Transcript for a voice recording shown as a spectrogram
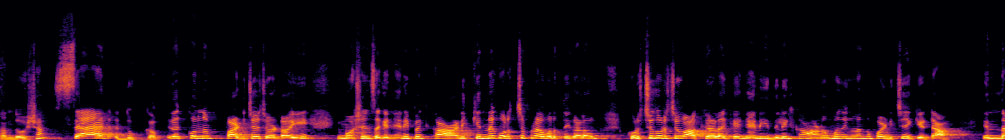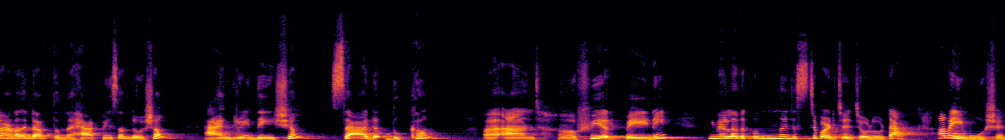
സന്തോഷം സാഡ് ദുഃഖം. ഇതൊക്കെ ഒന്ന് പഠിച്ചു വെച്ചോട്ടോ ഈ ഇമോഷൻസ് ഒക്കെ. ഞാനിപ്പോൾ കാണിക്കുന്ന കുറച്ച് പ്രവൃത്തികളും കുറച്ച് കുറച്ച് വാക്കുകളൊക്കെ ഞാൻ ഇതിലും കാണുമ്പോൾ നിങ്ങളങ്ങ് പഠിച്ചു വെക്കട്ടാ. എന്താണ് അതിന്റെ അർത്ഥം? എന്ന് ഹാപ്പി സന്തോഷം ആംഗ്രി ദേഷ്യം സാഡ് ദുഃഖം ആൻഡ് ഫിയർ പേടി ഇങ്ങനെയുള്ളതൊക്കെ ഒന്ന് ജസ്റ്റ് പഠിച്ചു വെച്ചോളൂ കേട്ടോ അപ്പോൾ ഇമോഷൻ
